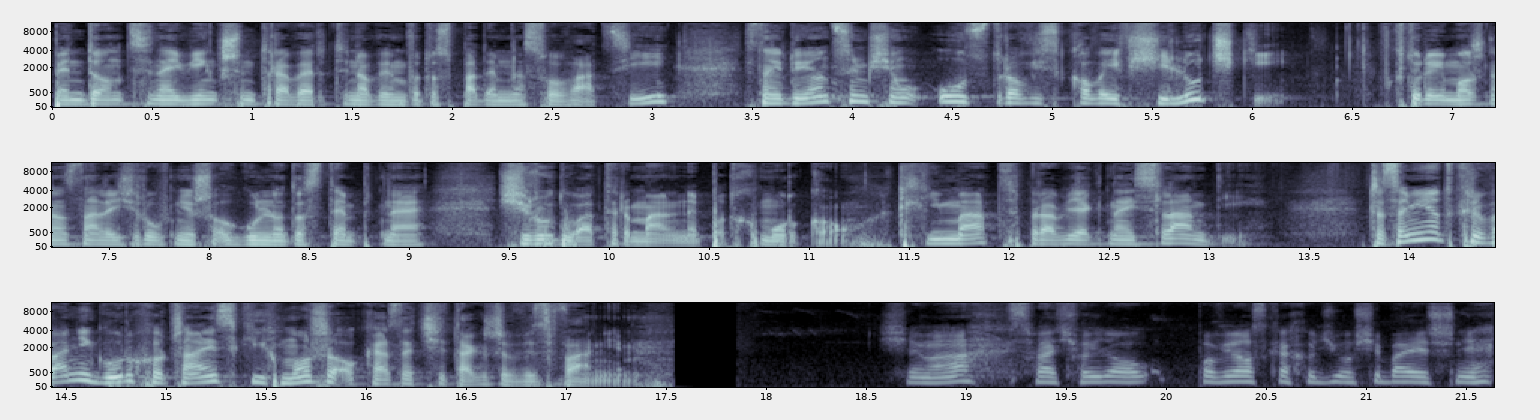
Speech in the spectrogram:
będący największym trawertynowym wodospadem na Słowacji, znajdującym się u zdrowiskowej wsi Lućki, w której można znaleźć również ogólnodostępne źródła termalne pod chmurką. Klimat prawie jak na Islandii. Czasami odkrywanie gór choczańskich może okazać się także wyzwaniem. Siema, słuchajcie, o ile po wioskach chodziło się bajecznie,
